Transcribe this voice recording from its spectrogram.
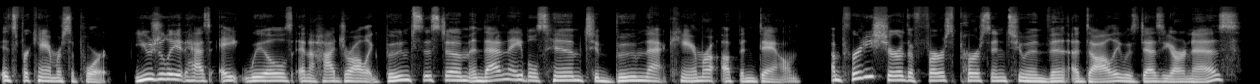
It's for camera support. Usually it has eight wheels and a hydraulic boom system, and that enables him to boom that camera up and down. I'm pretty sure the first person to invent a dolly was Desi Arnaz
